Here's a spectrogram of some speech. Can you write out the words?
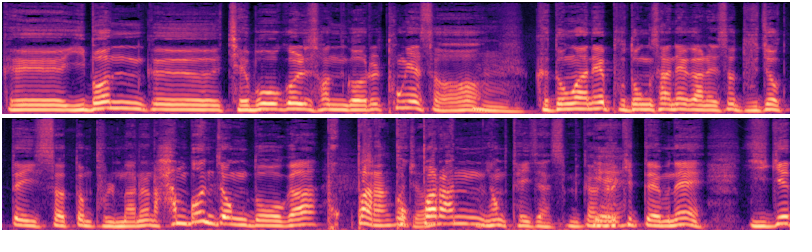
그 이번 그 재보궐 선거를 통해서 음. 그동안의 부동산에 관해서 누적돼 있었던 불만은 한 번 정도가 폭발한 거죠. 폭발한 형태이지 않습니까? 예. 그렇기 때문에 이게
